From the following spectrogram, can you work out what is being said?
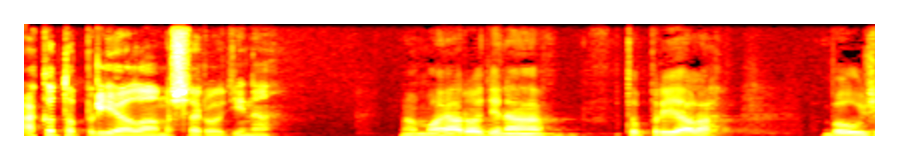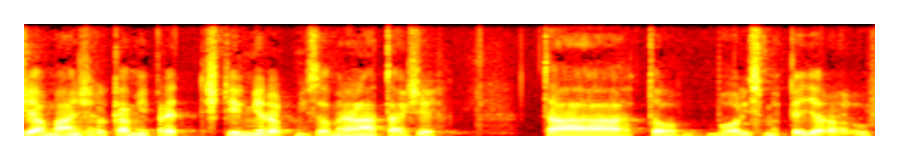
Ako to prijala vaša rodina? No, moja rodina to prijala, bohužiaľ manželka mi pred 4 rokmi zomrela, takže tá, to boli sme 5 ro-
